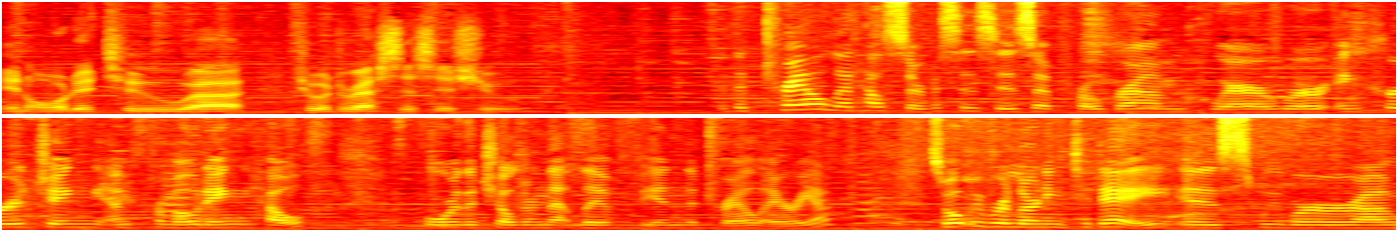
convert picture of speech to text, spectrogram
in order to, uh, to address this issue. The Trail Lead Health Services is a program where we're encouraging and promoting health for the children that live in the trail area. So what we were learning today is we were uh,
